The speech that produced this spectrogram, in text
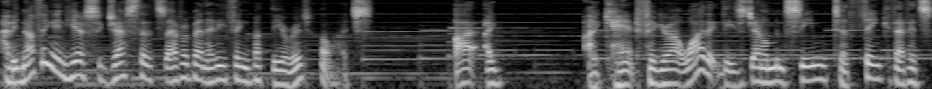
I mean, nothing in here suggests that it's ever been anything but the original. It's, I, I, I can't figure out why these gentlemen seem to think that it's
